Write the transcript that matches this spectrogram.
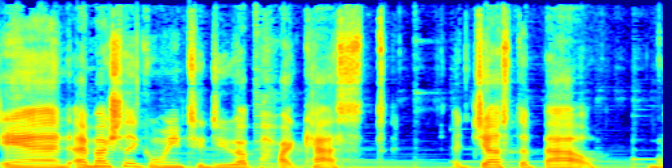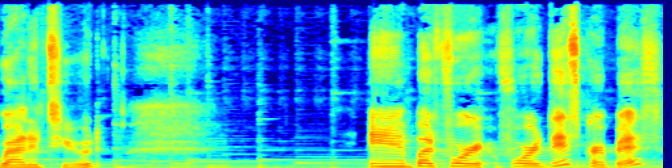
And I'm actually going to do a podcast just about gratitude. And but for for this purpose,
